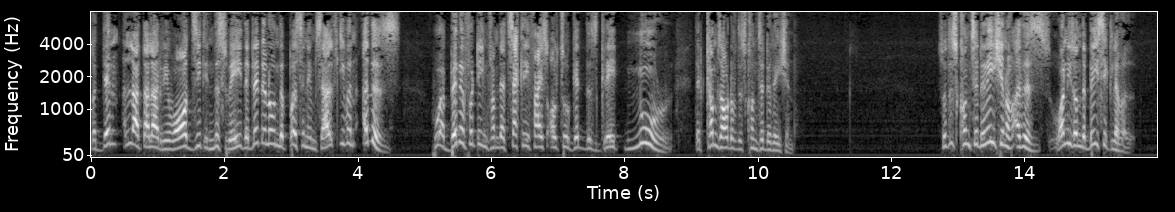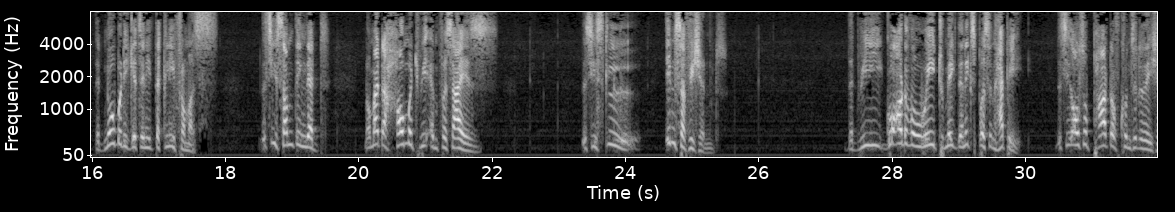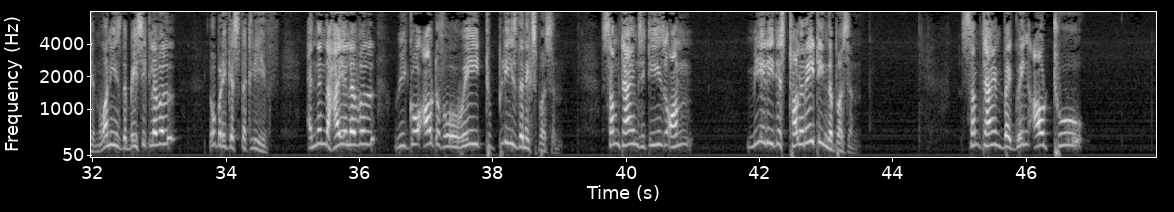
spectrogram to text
But then Allah Ta'ala rewards it in this way that let alone the person himself, even others who are benefiting from that sacrifice also get this great nur that comes out of this consideration. So, this consideration of others, one is on the basic level that nobody gets any taklif from us. This is something that no matter how much we emphasize, this is still insufficient. That we go out of our way to make the next person happy. This is also part of consideration. One is the basic level, nobody gets taklif. And then the higher level, we go out of our way to please the next person. Sometimes it is on merely just tolerating the person sometimes by going out to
